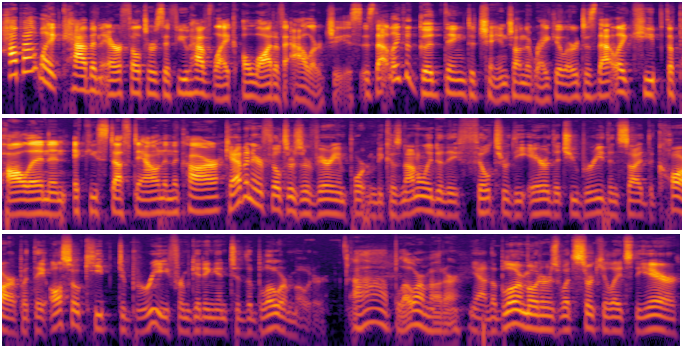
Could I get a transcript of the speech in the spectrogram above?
How about like cabin air filters if you have like a lot of allergies? Is that like a good thing to change on the regular? Does that like keep the pollen and icky stuff down in the car? Cabin air filters are very important because not only do they filter the air that you breathe inside the car, but they also keep debris from getting into the blower motor. Ah, blower motor. Yeah, the blower motor is what circulates the air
